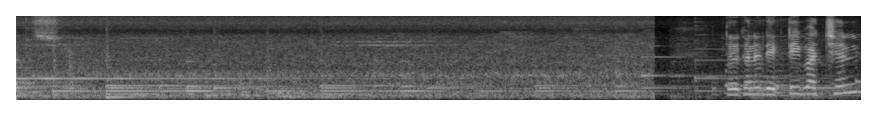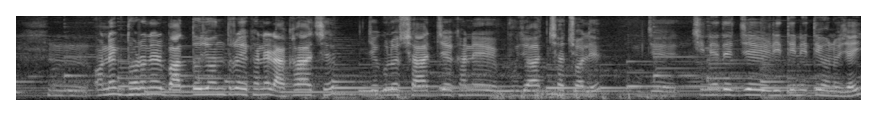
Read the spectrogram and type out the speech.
আচ্ছা। তো এখানে দেখতেই পাচ্ছেন অনেক ধরনের বাদ্যযন্ত্র এখানে রাখা আছে, যেগুলোর সাহায্যে এখানে পূজা আচ্ছা চলে, যে চীনেদের যে রীতিনীতি অনুযায়ী।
